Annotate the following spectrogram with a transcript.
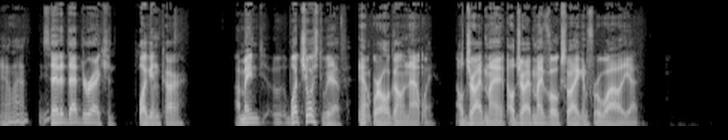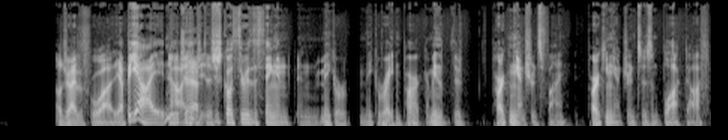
Yeah, that Headed that direction. plug-in car. I mean, what choice do we have? Yeah, we're all going that way. I'll drive my I'll drive my Volkswagen for a while yet. I'll drive it for a while. Yeah, but yeah, I, no, what I have j- to. just go through the thing and, and make a make a right and park. I mean, the parking entrance fine. Parking entrance isn't blocked off.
